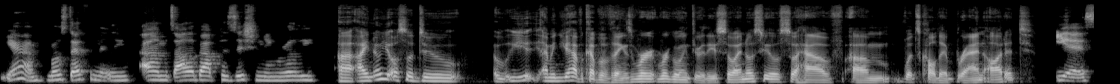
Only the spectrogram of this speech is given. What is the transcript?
Yeah, most definitely. Um, it's all about positioning, really. Uh, I know you also do. You, I mean, you have a couple of things. We're we're going through these, so I know you also have um, what's called a brand audit. Yes.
